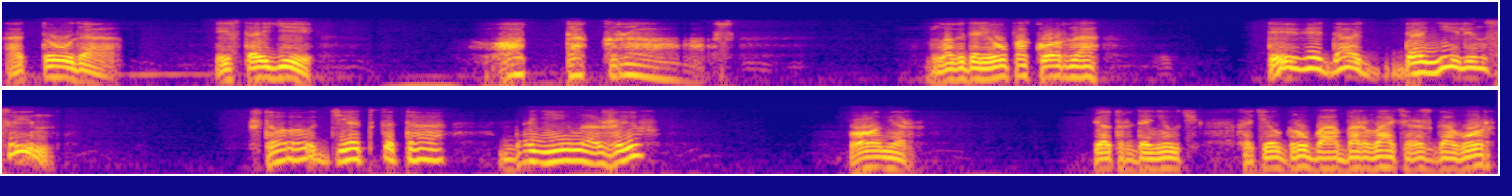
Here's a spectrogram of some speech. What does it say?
«Оттуда, из тайги». «Вот так раз!» «Благодарю покорно. Ты, видать, Данилин сын. Что, детка-то Данила жив?» «Помер». Петр Данилович хотел грубо оборвать разговор,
